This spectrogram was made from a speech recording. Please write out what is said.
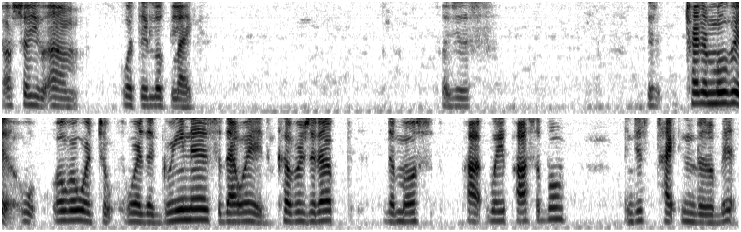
I'll show you um what they look like. So just just try to move it over where to where the green is, so that way it covers it up the most way possible, and just tighten a little bit.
